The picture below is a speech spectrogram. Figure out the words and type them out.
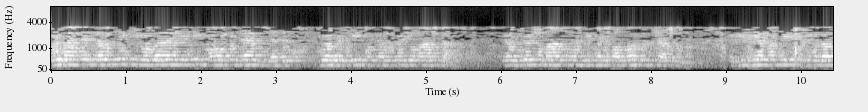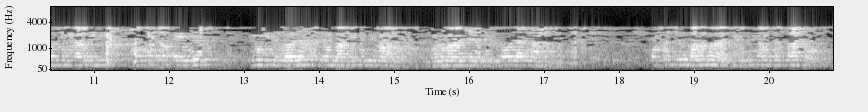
Guru Maharaj said, don't think you will learn anything more from them than you have received from your spiritual master. Your spiritual master has given you most instructions. If you hear from me, you learn from Hari, also ages, you will be the diverted and your body will be wrong. Said, we saw that happen. Maharaj used to come to the.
